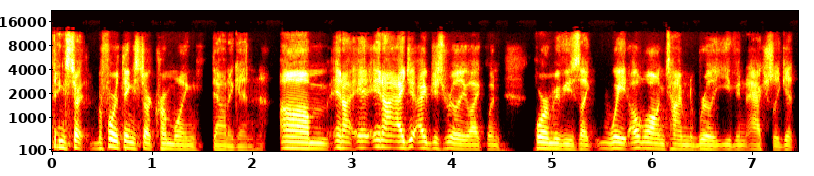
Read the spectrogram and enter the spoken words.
things start before things start crumbling down again um and i and i i just really like when horror movies like wait a long time to really even actually get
